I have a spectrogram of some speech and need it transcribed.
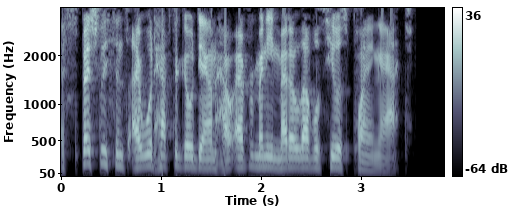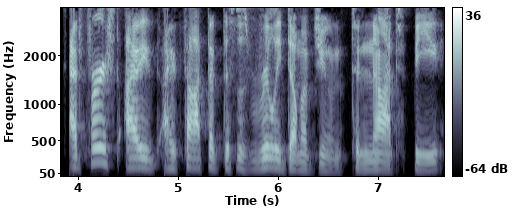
especially since I would have to go down however many meta levels he was playing at. at first I, I thought that this was really dumb of June to not be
